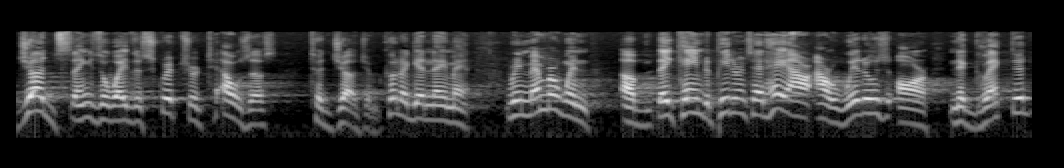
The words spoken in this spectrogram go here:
judge things the way the scripture tells us to judge them. Could I get an amen? Remember when uh, they came to Peter and said, Hey, our, our widows are neglected?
